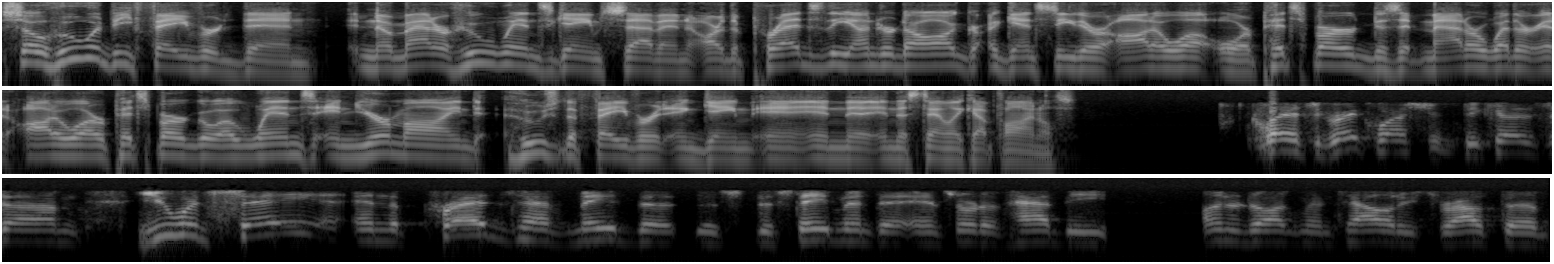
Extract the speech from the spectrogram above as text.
So who would be favored then? No matter who wins Game Seven, are the Preds the underdog against either Ottawa or Pittsburgh? Does it matter whether it Ottawa or Pittsburgh wins? In your mind, who's the favorite in game in the in the Stanley Cup Finals? Clay, it's a great question because um, you would say, and the Preds have made the, the the statement and sort of had the underdog mentality throughout the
